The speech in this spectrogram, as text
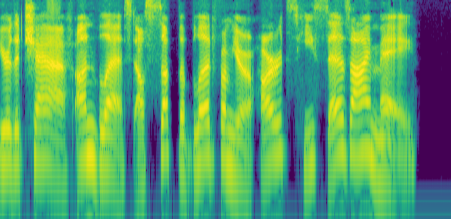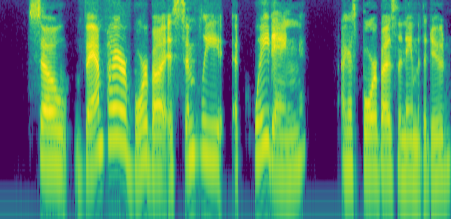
You're the chaff, unblessed. I'll suck the blood from your hearts. He says I may. So, Vampire Borba is simply equating, I guess Borba is the name of the dude.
